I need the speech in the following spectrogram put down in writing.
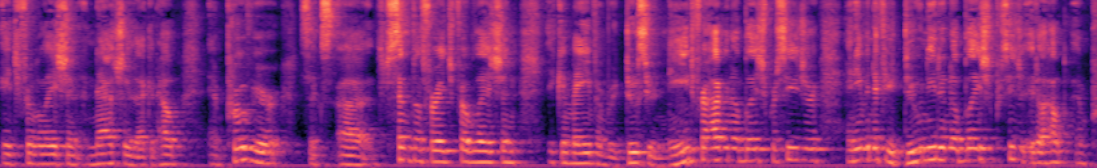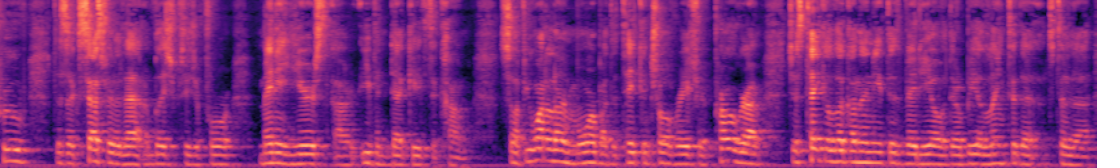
atrial fibrillation naturally that can help improve your uh, symptoms for atrial fibrillation. It can may even reduce your need for having an ablation procedure. And even if you do need an ablation procedure, it'll help improve the success rate of that ablation procedure for many years or uh, even decades to come. So if you want to learn more about the Take Control of AFib program, just take a look underneath this video. There'll be a link to the, to the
